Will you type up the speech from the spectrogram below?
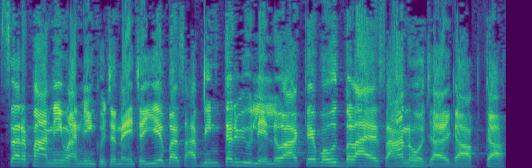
सर पानी वानी कुछ नहीं चाहिए बस आप इंटरव्यू ले लो आके बहुत बड़ा एहसान हो जाएगा आपका।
